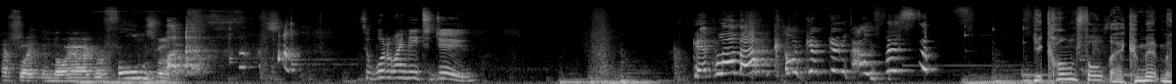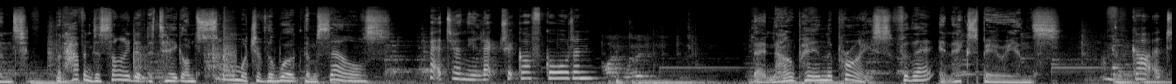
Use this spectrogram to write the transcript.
That's like the Niagara Falls one. So what do I need to do? Get a plumber! Come on, come, come, help us! You can't fault their commitment, but having decided to take on so much of the work themselves, Better turn the electric off, Gordon. I would. they're now paying the price for their inexperience. Oh my god.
